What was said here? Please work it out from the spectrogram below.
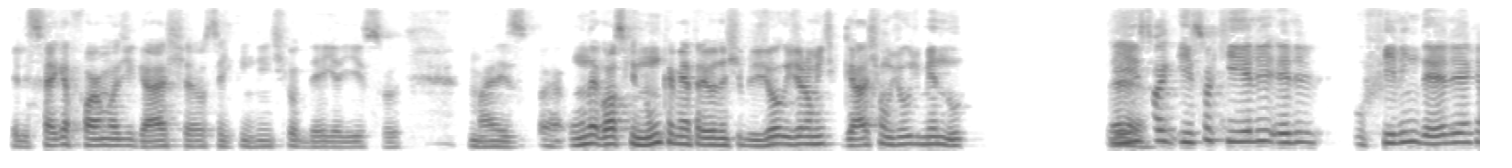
ele segue a fórmula de gacha. Eu sei que tem gente que odeia isso. Mas uh, um negócio que nunca me atraiu nesse tipo de jogo, geralmente gacha é um jogo de menu. E é. isso, isso aqui, ele, ele, o feeling dele é que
